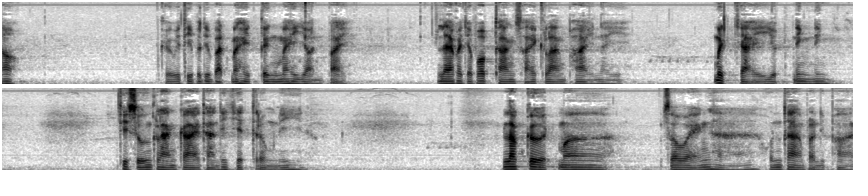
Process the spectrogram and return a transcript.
นอก คือวิธีปฏิบัติไม่ให้ตึงไม่ให้หย่อนไป แล้วก็จะพบทางสายกลางภายในมืดใจหยุดนิ่ง ๆ ที่ศูนย์กลางกายฐานที่เจ็ดตรงนี้นะเราเกิดมาแสวงหาหนทางปฏิพาน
